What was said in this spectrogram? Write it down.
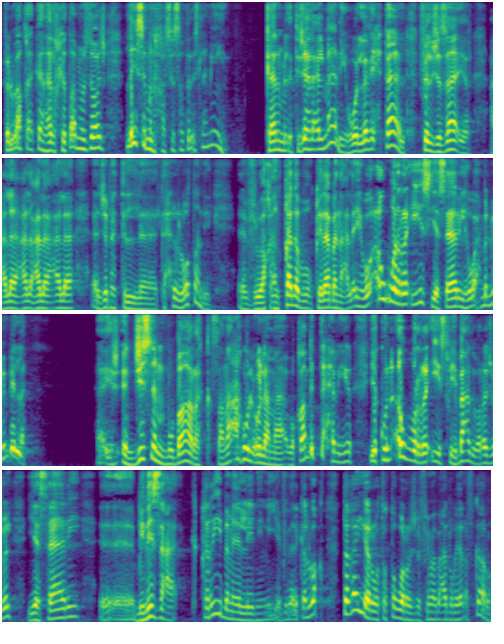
في الواقع كان هذا الخطاب المزدوج ليس من خصيصة الإسلاميين كان من الاتجاه العلماني هو الذي احتال في الجزائر على على على على جبهة التحرير الوطني. في الواقع انقلبوا انقلابا عليه هو اول رئيس يساري اللي هو أحمد بن بلة. جسم مبارك صنعه العلماء وقام بالتحرير يكون أول رئيس فيه بعد رجل يساري آه، بنزعة قريبة من اللينينية. في ذلك الوقت تغير وتطور الرجل فيما بعد وغير أفكاره.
